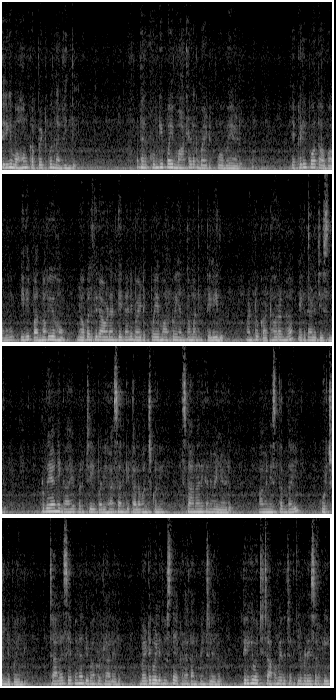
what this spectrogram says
తిరిగి మొహం కప్పెట్టుకుని నవ్వింది. అతను కుంగిపోయి మాట్లాడక బయటకు పోబోయాడు. ఎక్కడికి పోతావు బాబు? ఇది పద్మవ్యూహం. లోపలికి రావడానికే కానీ బయటకు పోయే మార్గం ఎంతోమందికి తెలియదు అంటూ కఠోరంగా ఎగతాళి చేసింది. హృదయాన్ని గాయపరిచే పరిహాసానికి తల వంచుకొని స్నానానికని వెళ్ళాడు. ఆమె నిస్తబ్దయి కూర్చుండిపోయింది. చాలాసేపైనా దివాకర్ రాలేదు. బయటకు వెళ్ళి చూస్తే ఎక్కడా కనిపించలేదు. తిరిగి వచ్చి చాప మీద చతికిలు పడేసరికి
